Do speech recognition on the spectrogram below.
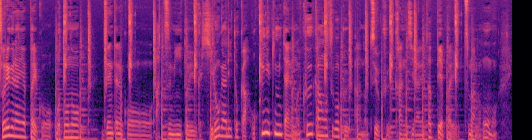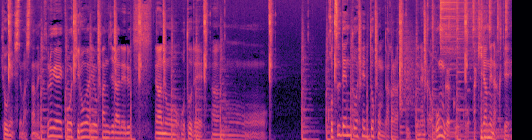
それぐらいやっぱりこう音の全体のこう厚みというか広がりとか奥行きみたいなもの空間をすごくあの強く感じられたってやっぱり妻の方も表現してましたね。それぐらいこう広がりを感じられるあの音であの骨伝導ヘッドホンだからって言ってなんか音楽をこう諦めなくて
